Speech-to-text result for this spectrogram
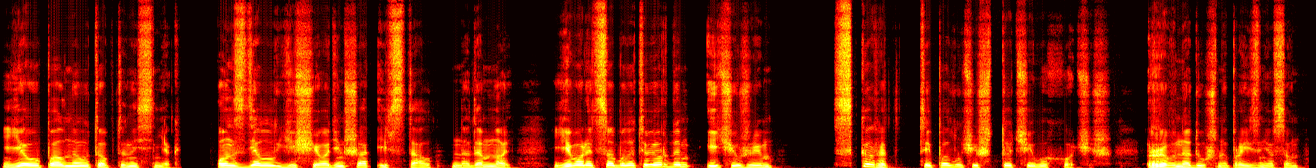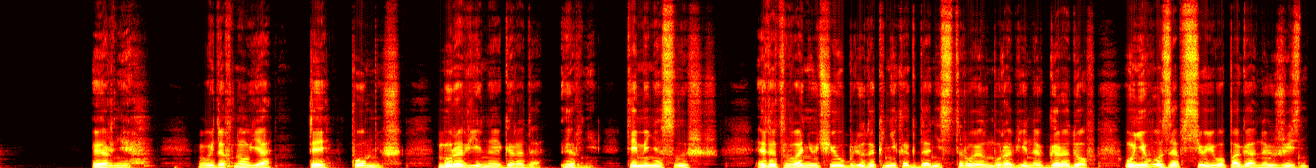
Я упал на утоптанный снег. Он сделал еще один шаг и встал надо мной. Его лицо было твердым и чужим. «Скоро ты получишь то, чего хочешь», — равнодушно произнес он. «Эрни», — выдохнул я, — «ты помнишь муравьиные города? Эрни, ты меня слышишь? Этот вонючий ублюдок никогда не строил муравьиных городов. У него за всю его поганую жизнь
